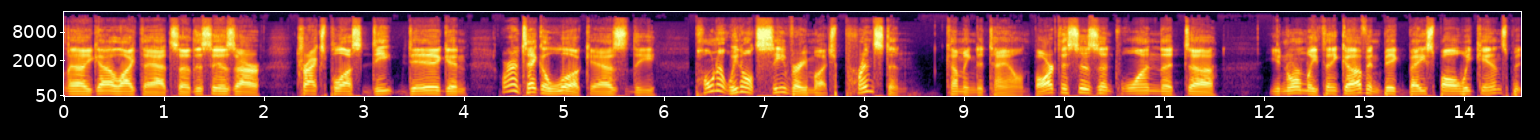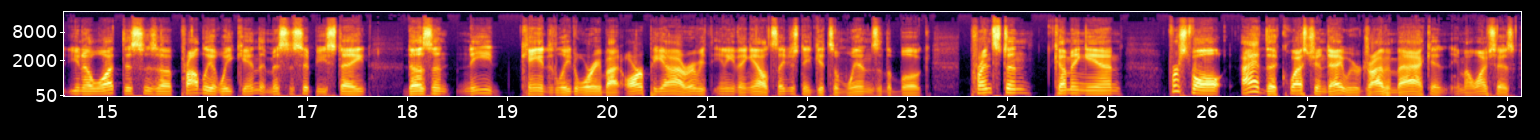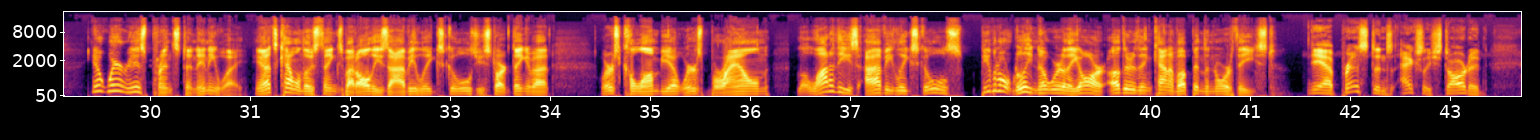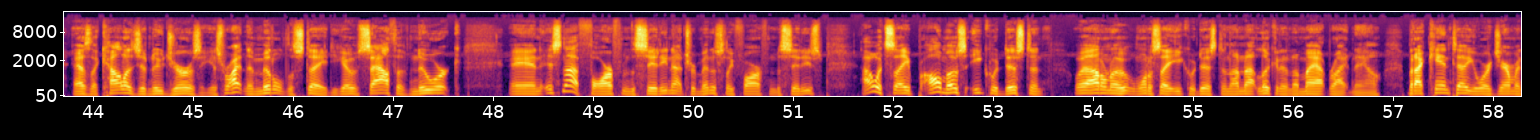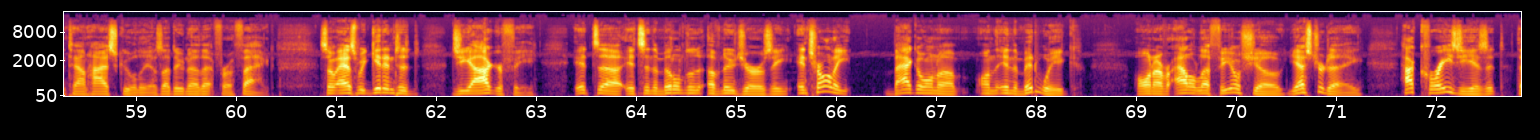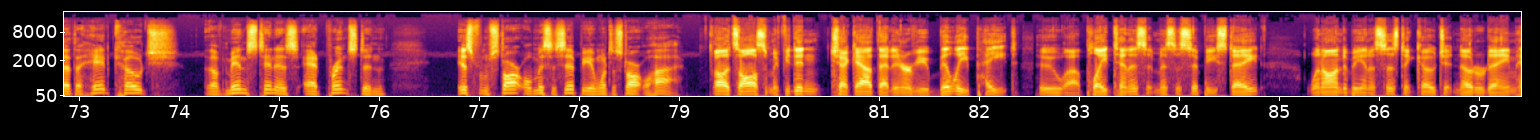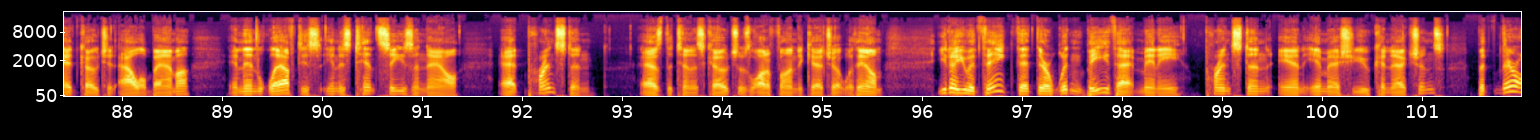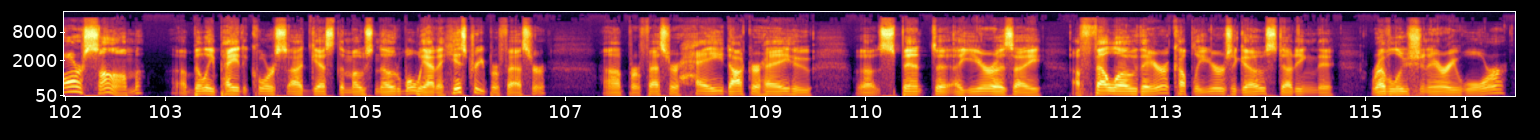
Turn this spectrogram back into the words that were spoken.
Uh, you got to like that. So, this is our Trax Plus deep dig, and we're going to take a look as the opponent we don't see very much, Princeton, coming to town. Bart, this isn't one that uh, you normally think of in big baseball weekends, but you know what? This is a probably a weekend that Mississippi State doesn't need, candidly, to worry about RPI or everything, anything else. They just need to get some wins in the book. Princeton coming in. First of all, I had the question today. We were driving back, and, and my wife says, you know, where is Princeton anyway? You know, that's kind of one of those things about all these Ivy League schools. You start thinking about where's Columbia, where's Brown. A lot of these Ivy League schools, people don't really know where they are other than kind of up in the Northeast. Yeah, Princeton's actually started as the College of New Jersey. It's right in the middle of the state. You go south of Newark, and it's not far from the city, not tremendously far from the cities. I would say almost equidistant. Well, I don't know. Want to say equidistant? I'm not looking at a map right now, but I can tell you where Germantown High School is. I do know that for a fact. So as we get into geography, it's uh, it's in the middle of New Jersey. And Charlie, back on uh, on the, in the midweek on our out of left field show yesterday, how crazy is it that the head coach of men's tennis at Princeton is from Starkville, Mississippi, and went to Starkville High? Oh, it's awesome! If you didn't check out that interview, Billy Pate, who uh, played tennis at Mississippi State, went on to be an assistant coach at Notre Dame, head coach at Alabama, and then left his in his tenth season now at Princeton as the tennis coach. It was a lot of fun to catch up with him. You know, you would think that there wouldn't be that many Princeton and MSU connections, but there are some. Uh, Billy Pate, of course, I'd guess the most notable. We had a history professor, uh, Professor Hay, Dr. Hay, who uh, spent uh, a year as a, a fellow there a couple of years ago studying the Revolutionary War.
